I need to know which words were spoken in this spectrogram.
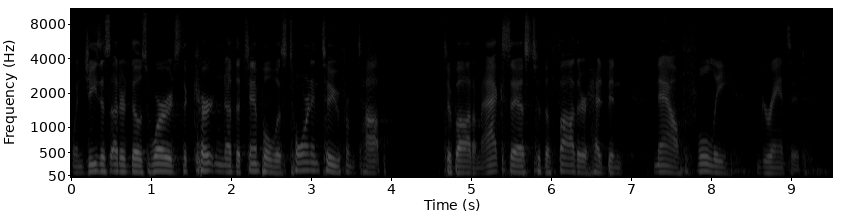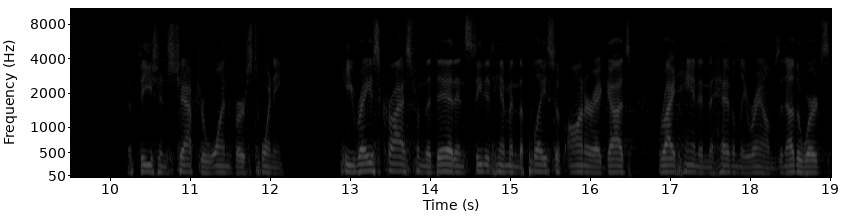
When Jesus uttered those words, the curtain of the temple was torn in two from top to bottom. Access to the Father had been now fully granted. Ephesians chapter 1 verse 20. He raised Christ from the dead and seated him in the place of honor at God's right hand in the heavenly realms. In other words,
